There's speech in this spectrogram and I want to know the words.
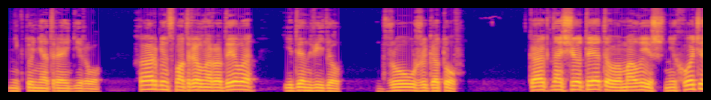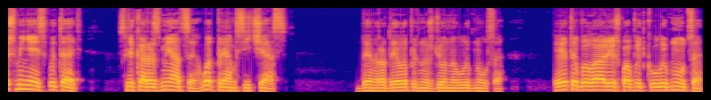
Никто не отреагировал. Харбин смотрел на Роделла, и Дэн видел. Джо уже готов. «Как насчет этого, малыш? Не хочешь меня испытать? Слегка размяться, вот прямо сейчас». Дэн Роделло принужденно улыбнулся. Это была лишь попытка улыбнуться,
